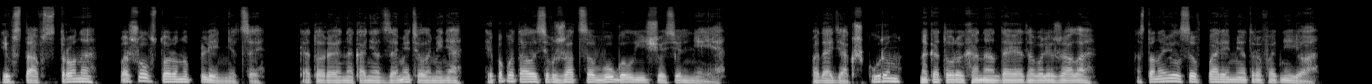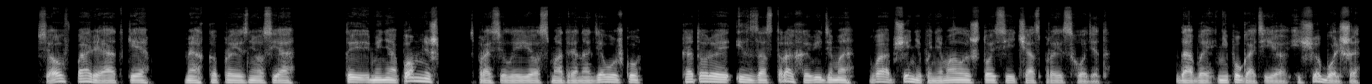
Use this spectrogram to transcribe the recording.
и, встав с трона, пошел в сторону пленницы, которая, наконец, заметила меня и попыталась вжаться в угол еще сильнее. Подойдя к шкурам, на которых она до этого лежала, остановился в паре метров от нее. Все в порядке, мягко произнес я. Ты меня помнишь? спросил ее, смотря на девушку, которая из-за страха, видимо, вообще не понимала, что сейчас происходит. Дабы не пугать ее еще больше,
